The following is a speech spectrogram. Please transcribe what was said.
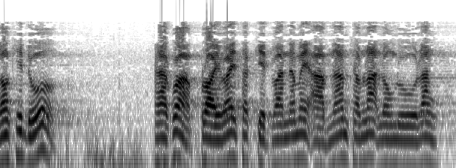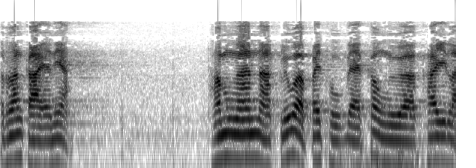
ลองคิดดู หากว่าปล่อยไว้สักเจ็ดวันแล้วไม่อาบน้ำชำระลงดูร่างร่างกายอันเนี้ยทำงานหนักหรือว่าไปถูกแดดเข้าเหงื่อใครไหล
